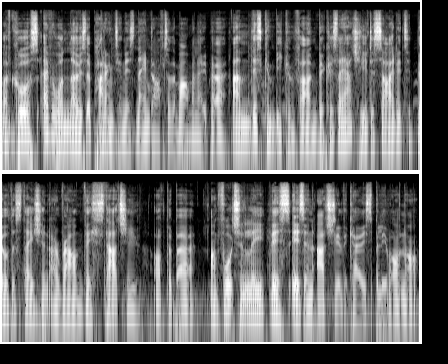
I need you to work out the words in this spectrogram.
Of course, everyone knows that Paddington is named after the Marmalade And this can be confirmed because they actually decided to build a station around this statue of the bear. Unfortunately, this isn't actually the case, believe it or not.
